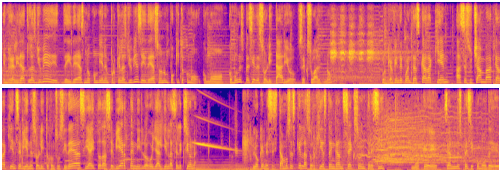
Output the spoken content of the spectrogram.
En realidad las lluvias de, de ideas no convienen porque las lluvias de ideas son un poquito como, como, como una especie de solitario sexual, ¿no? Porque a fin de cuentas cada quien hace su chamba, cada quien se viene solito con sus ideas y ahí todas se vierten y luego ya alguien las selecciona. Lo que necesitamos es que las orgías tengan sexo entre sí, no que sean una especie como de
